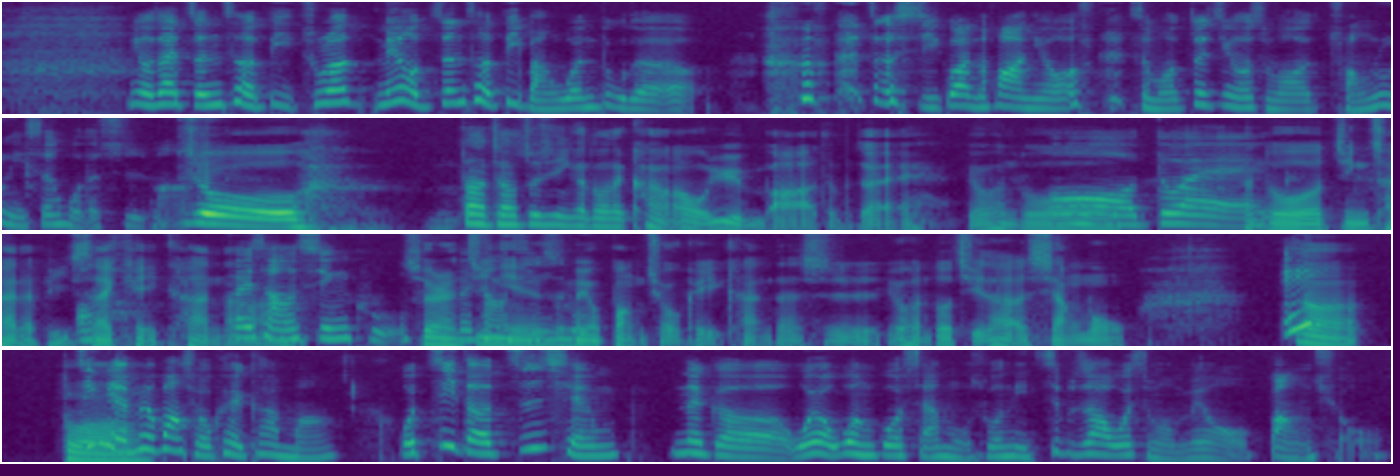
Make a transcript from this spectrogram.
你有在侦测地？除了没有侦测地板温度的 这个习惯的话，你有什么最近有什么闯入你生活的事吗？就大家最近应该都在看奥运吧，对不对？有很多、哦，对，很多精彩的比赛可以看啊。非常辛苦。虽然今年是没有，棒球可以看，但是有很多其他的项目。诶那啊今年没有棒球可以看吗？我记得之前那个我有问过山姆说，你知不知道为什么没有棒球？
